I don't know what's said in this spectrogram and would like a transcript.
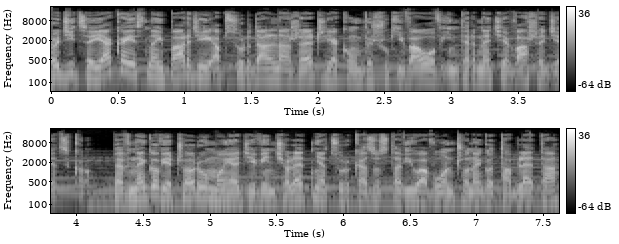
Rodzice, jaka jest najbardziej absurdalna rzecz, jaką wyszukiwało w internecie wasze dziecko? Pewnego wieczoru moja dziewięcioletnia córka zostawiła włączonego tableta,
